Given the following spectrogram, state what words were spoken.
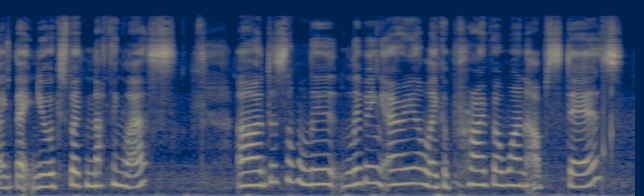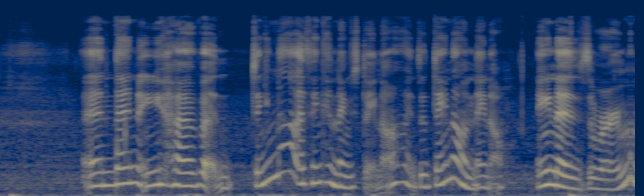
Like that you expect nothing less. Uh, this is a li living area like a private one upstairs. And then you have Dina I think her name's Dina is it Dina or Nina Nina's room.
